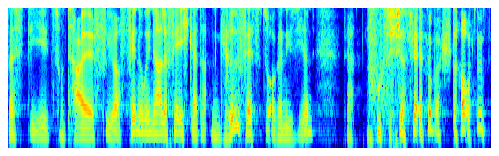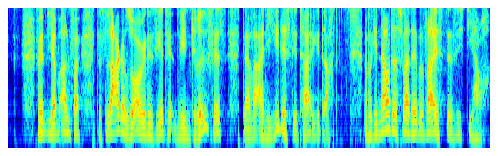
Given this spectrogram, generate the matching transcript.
was die zum Teil für phänomenale Fähigkeiten hatten, Grillfeste zu organisieren, da muss ich das ja immer mal staunen. Wenn die am Anfang das Lager so organisiert hätten wie ein Grillfest, da war an jedes Detail gedacht. Aber genau das war der Beweis, dass ich die auch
